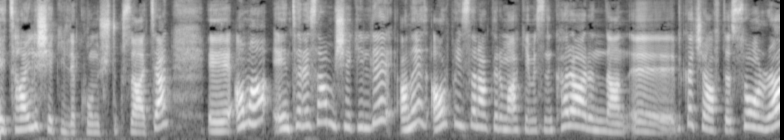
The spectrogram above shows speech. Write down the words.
detaylı şekilde konuştuk zaten. E, ama enteresan bir şekilde Anayasa, Avrupa İnsan Hakları Mahkemesi'nin kararından e, birkaç hafta sonra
